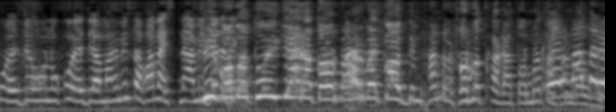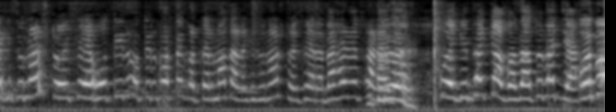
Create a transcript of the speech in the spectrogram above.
কই দে হনো কই দে আমার মিছা বানাইছ না আমি কব তুই কে রে তোর বাহির বাই কয়েকদিন ঠান্ডা শরবত খাগা তোর মাথা মাথাটা হবে। কিছু নষ্ট হইছে হতিন হতিন করতে করতে মাথাটা কিছু নষ্ট হইছে এর বাহিরে ফাড়া ভিতরে? কয়েকদিন থাকি গজা তুই বাজা ওই বো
